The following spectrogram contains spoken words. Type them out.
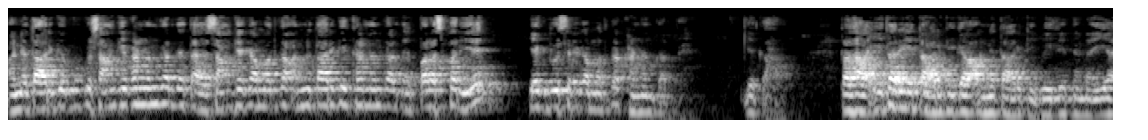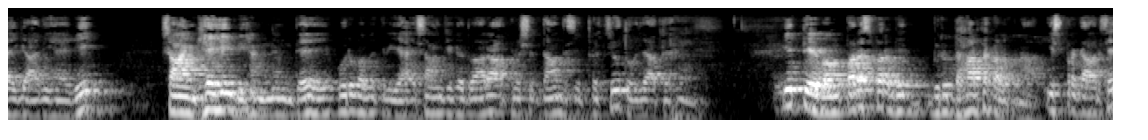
अन्य तार्किकों को सांख्य खंडन कर देता है। सांख्य का मत का अन्य तार्किक खंडन करते हैं परस्पर ये एक दूसरे का मत का खंडन करते हैं। ये कहा। तथा इतर ये तार्किका, अन्य तार्किक भी जितने नैयायिक आदि है भी सांख्य ही विहन्यंते पूर्व में क्रिया है। सांख्य के द्वारा अपने सिद्धांत से प्रच्युत हो जाते हैं। इतम परस्पर विरुद्धार्थ कल्पना। इस प्रकार से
